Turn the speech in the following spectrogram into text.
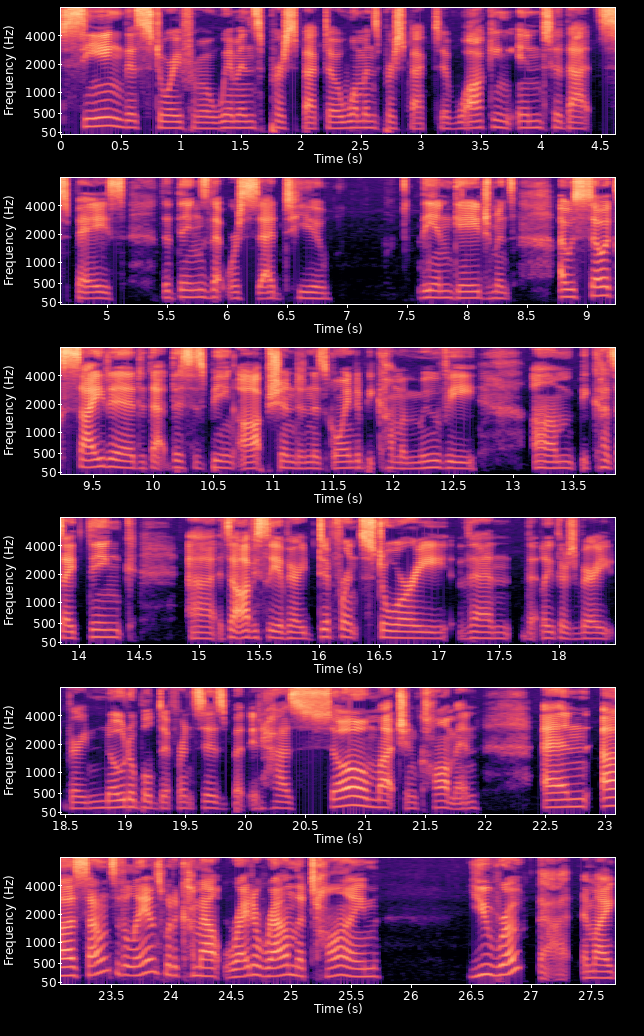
seeing this story from a women's perspective a woman's perspective walking into that space the things that were said to you the engagements. I was so excited that this is being optioned and is going to become a movie um, because i think uh, it's obviously a very different story than that like there's very very notable differences but it has so much in common. And uh, silence of the lambs would have come out right around the time you wrote that. Am i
